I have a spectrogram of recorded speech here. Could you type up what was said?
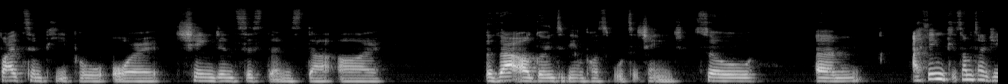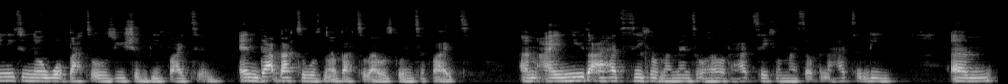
fighting people or changing systems that are that are going to be impossible to change. So um, I think sometimes you need to know what battles you should be fighting, and that battle was not a battle I was going to fight. Um, I knew that I had to take care of my mental health, I had to take care of myself, and I had to leave. Um,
